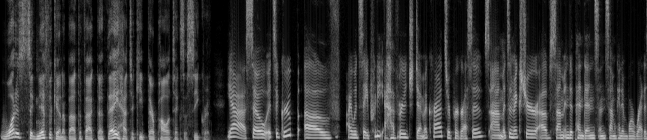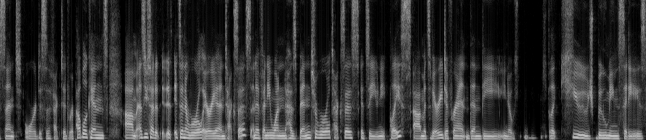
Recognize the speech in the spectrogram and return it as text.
What is significant about the fact that they had to keep their politics a secret? Yeah, so it's a group of, I would say, pretty average Democrats or progressives. Um, it's a mixture of some independents and some kind of more reticent or disaffected Republicans. Um, as you said, it, it's in a rural area in Texas. And if anyone has been to rural Texas, it's a unique place. Um, it's very different than the, you know, like huge booming cities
